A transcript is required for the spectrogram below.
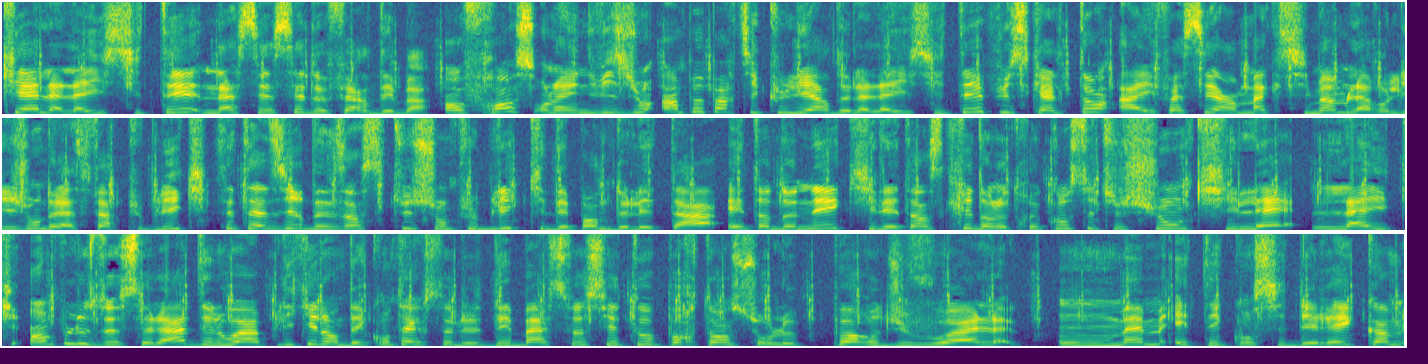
qu'est la laïcité n'a cessé de faire débat. En France, on a une vision un peu particulière de la laïcité puisqu'elle tend à effacer un maximum la religion de la sphère publique, c'est-à-dire des institutions publiques qui dépendent de l'État, étant donné qu'il est inscrit dans notre constitution qu'il est laïque. En plus de cela, des lois appliquées dans des contextes de débats sociétaux portant sur le port du voile ont même été considérées comme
